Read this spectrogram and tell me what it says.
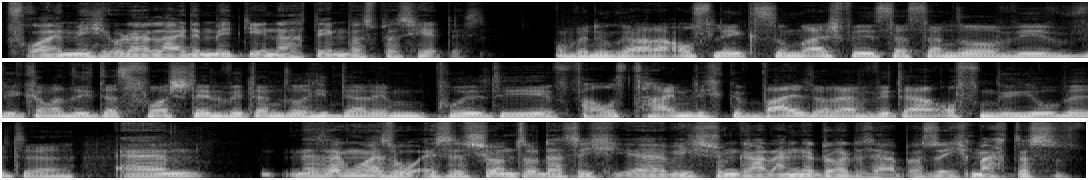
freue mich oder leide mit, je nachdem, was passiert ist. Und wenn du gerade auflegst zum Beispiel, ist das dann so, wie, wie kann man sich das vorstellen? Wird dann so hinter dem Pult die Faust heimlich geballt oder wird da offen gejubelt? Äh, ähm, na, sagen wir mal so, es ist schon so, dass ich, äh, wie ich schon gerade angedeutet habe, also ich mache das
